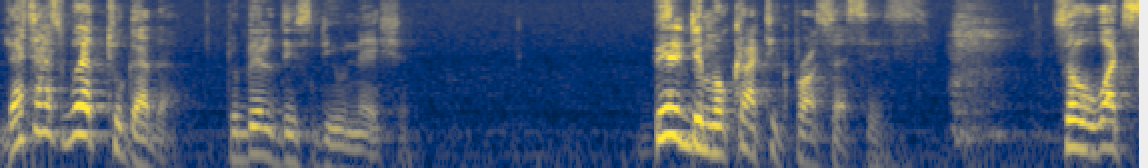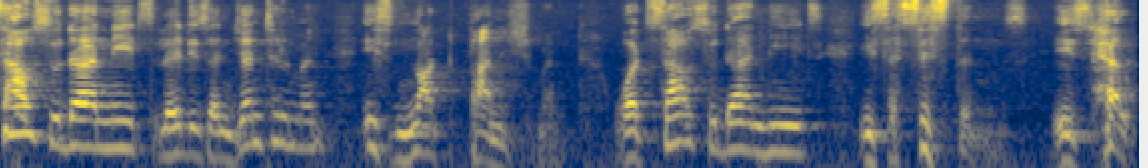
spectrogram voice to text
let us work together to build this new nation. Build democratic processes. So what South Sudan needs, ladies and gentlemen, is not punishment. What South Sudan needs is assistance, is help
